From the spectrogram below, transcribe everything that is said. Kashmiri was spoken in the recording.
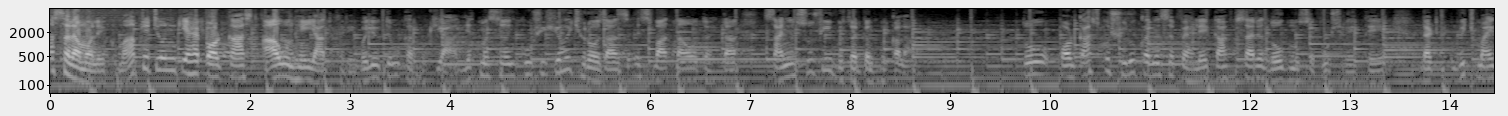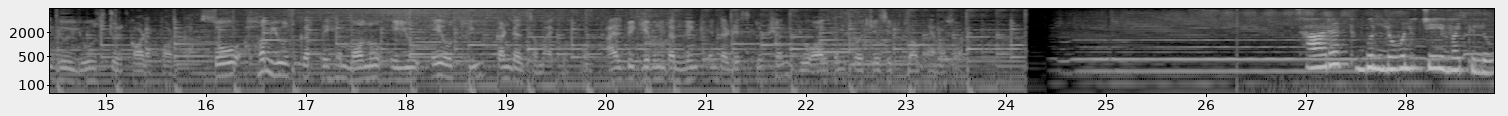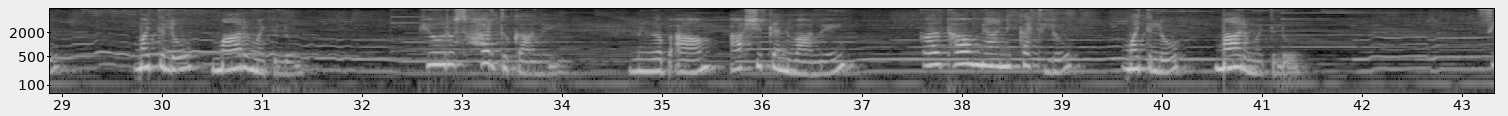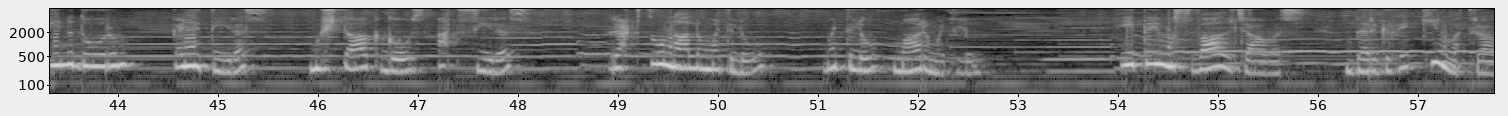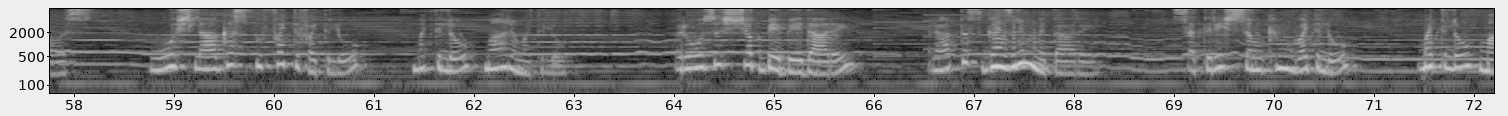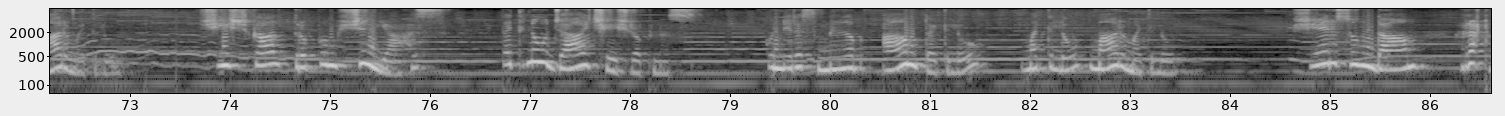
السلام علیکم آپ چھِ چون کیٛاہ پاڈکاسٹ آو اُنہیں یاد کرے ؤلِو تِم کَرہوکھ یاد یَتھ منٛز سٲنۍ کوٗشِش یِہوٚے چھِ روزان زِ أسۍ واتناوو تۄہہِ تام سانٮ۪ن صوٗفی بُزرگن ہُنٛد کلام تو پاڈکاسٹ को शुरू करने से पहले काफ़ी सारे लोग मुझसे पूछ रहे थे that which mic do use to record a podcast so हम यूज़ करते हैं Maono A U A O three condenser microphone I be giving the link in the description you all can purchase it from Amazon छारत बुल्लोल चे वतलो متہِ لو مارٕ مہٕ لو پھیوٗرُس ہر دُکانَے نٲب آم آشِکَن وانَے کالہٕ تھاو میانہِ کَتھہِ لو متہِ لو مارٕ مٔتۍ لو سیٖنہِ دورُم کَنہِ تیٖرَس مُشتاق گووُس اَتھٕ سیٖرَس رٹھتوٗ نالہٕ متہٕ لو متہٕ لو مارٕ مٔتۍ لو مُسوال چاوَس دَرگاہے کِنۍ وَتھراوَس दरगह किन वथरावस पोश लागस बह फत फतलो मतलो मार मतलो रोज शब्बे बेदारे रातस गंजरिम में तारे सतरिश समखम वतलो मतलो मार मतलो शीशकाल त्रुपम शिन याहस तथनो जाय छे श्रपनस कुनिरस नब आम ततलो मतलो मार मतलो शेर सुंग दाम रठ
